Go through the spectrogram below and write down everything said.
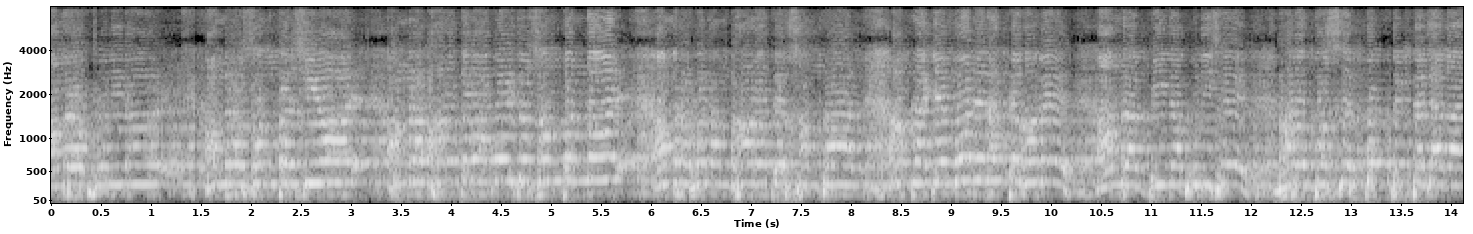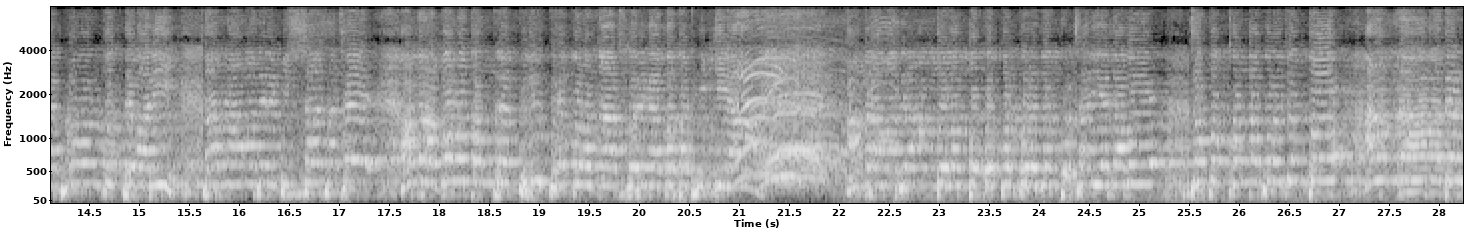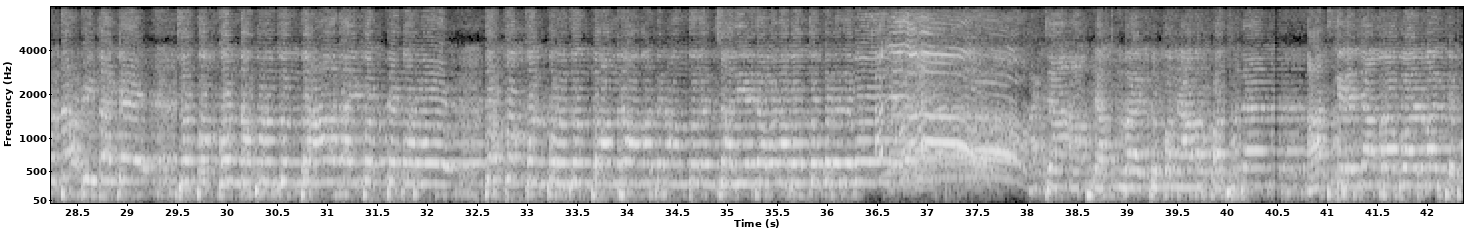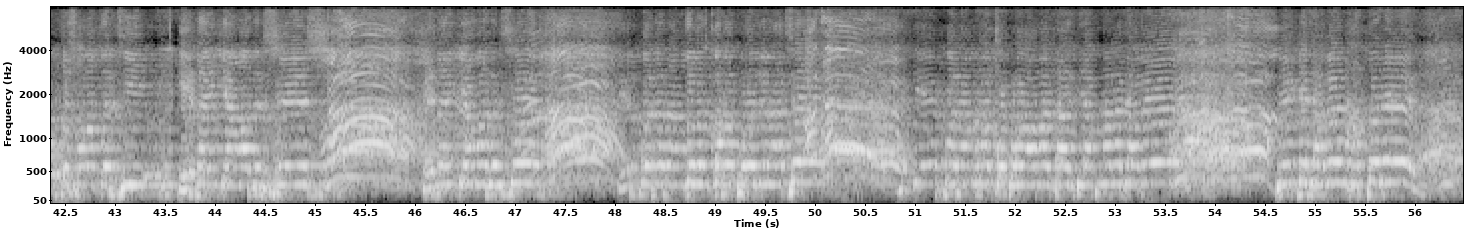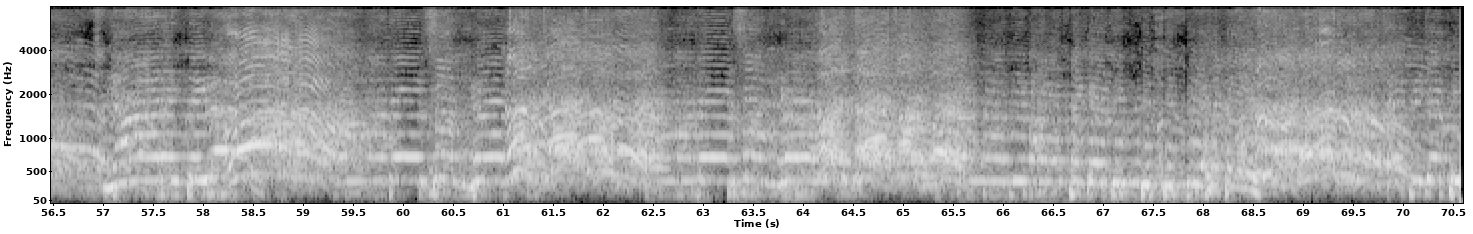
আমরা খুনি নয়, আমরা সন্ত্রাসী নয়, আমরা ভারতের অবৈধ সন্তান নয়, আমরা হলাম ভারতের সন্তান। আপনাকে মনে রাখতে হবে, আমরা বিনা পুলিশে ভারতবর্ষের প্রত্যেকটা জায়গায় ভ্রমণ করতে পারি। কারণ আমাদের বিশ্বাস আছে, আমরা গণতন্ত্রের বিরুদ্ধে কোনো কাজ করি না, কথা ঠিক কি না? আমরা আমাদের আন্দোলন ততক্ষণ পর্যন্ত চালিয়ে যাব, যতক্ষণ না পর্যন্ত আমরা আমাদের দাবিটাকে আপনারা একটু আমার কথা দেন। আজকের যে আমরা বয়ের মাঝে পথসভা করছি এটাই কি আমাদের শেষ? এটাই কি আমাদের শেষ? এরপরে আন্দোলন করার প্রয়োজন আছে? এরপরে আমরা কোথাও আমার ডাক দিয়ে আপনারা যাবেন? কে কে যাবেন হাত তুলে? নারাই দেখবে আমাদের সংগ্রাম।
